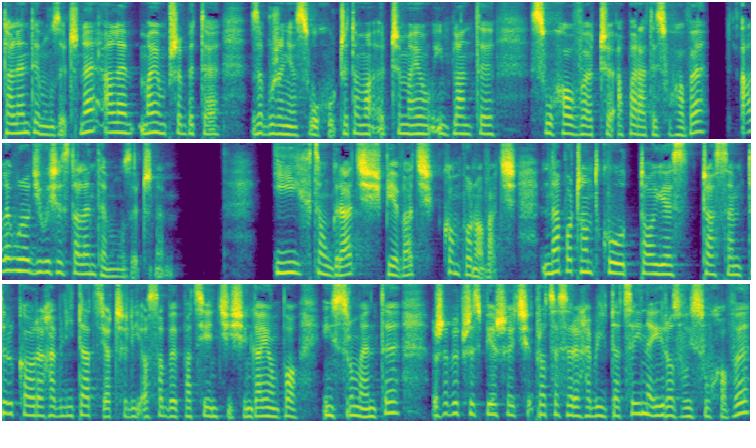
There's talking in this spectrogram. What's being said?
talenty muzyczne, ale mają przebyte zaburzenia słuchu, czy, to ma, czy mają implanty słuchowe, czy aparaty słuchowe, ale urodziły się z talentem muzycznym i chcą grać, śpiewać, komponować. Na początku to jest czasem tylko rehabilitacja, czyli osoby, pacjenci sięgają po instrumenty, żeby przyspieszyć procesy rehabilitacyjne i rozwój słuchowy,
